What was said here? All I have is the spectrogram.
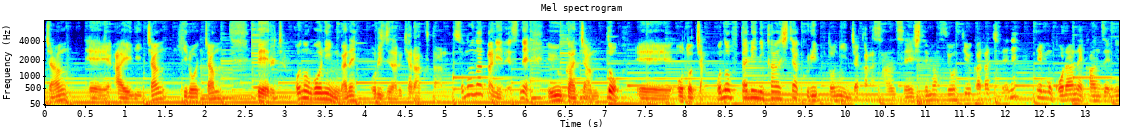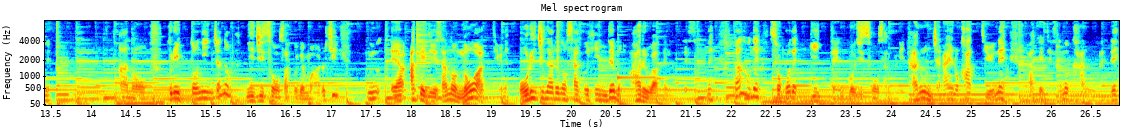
ちゃん、えー、アイリちゃん、ヒロちゃん、ベールちゃん。この5人がね、オリジナルキャラクターその中にですね、ユカちゃんと、えー、オトちゃん。この2人に関してはクリプト忍者から参戦してますよっていう形でね、でもうこれはね、完全にね、あの、クリプト忍者の二次創作でもあるし、アケジーさんのノアっていうね、オリジナルの作品でもあるわけなんですよね。なので、そこで1.5次創作になるんじゃないのかっていうね、アケジーさんの考えで、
